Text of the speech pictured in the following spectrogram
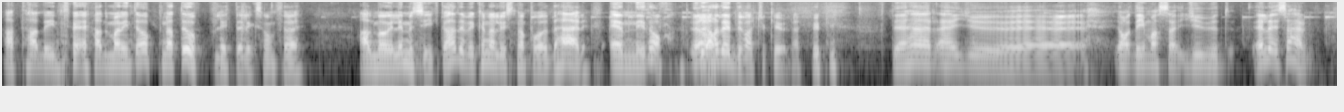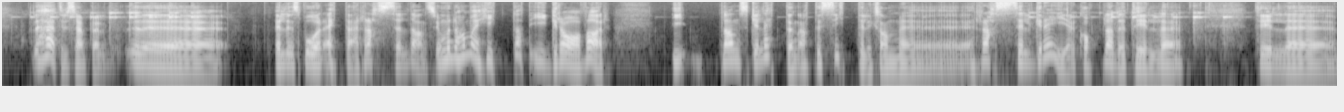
Att hade, inte, hade man inte öppnat upp lite liksom för all möjlig musik då hade vi kunnat lyssna på det här än idag. Det hade inte varit så kul. Där. Det här är ju, eh, ja det är massa ljud, eller så här. Det här till exempel, eh, eller spår ett där, rasseldans. Jo men det har man hittat i gravar. I, bland skeletten, att det sitter liksom eh, rasselgrejer kopplade till, eh, till eh,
